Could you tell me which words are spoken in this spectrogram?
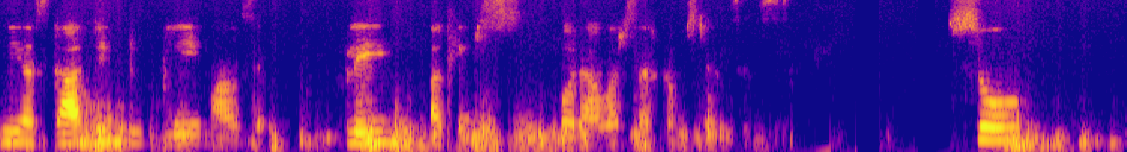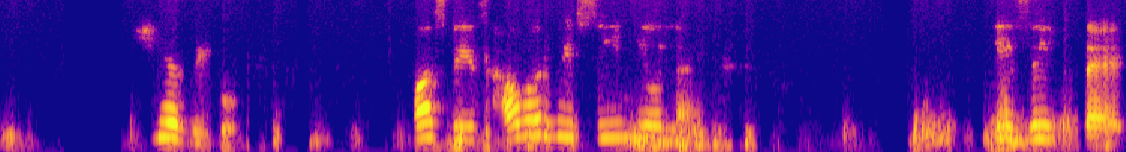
we are starting to blame ourselves, blame others for our circumstances. So here we go. First is how are we seeing your life? Is it that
